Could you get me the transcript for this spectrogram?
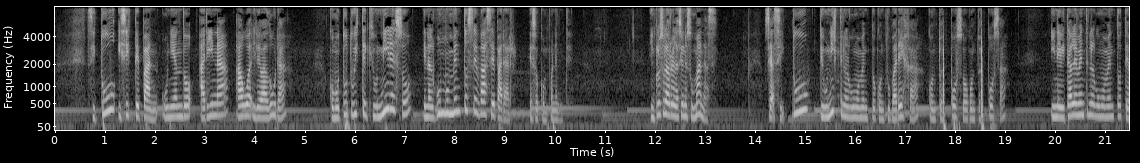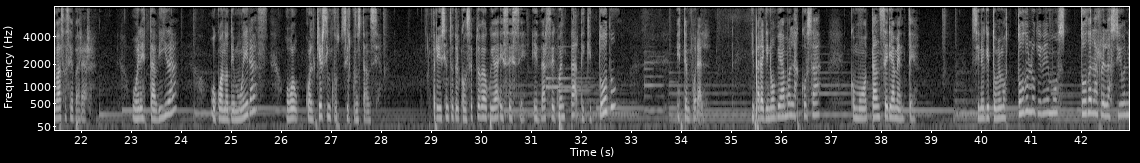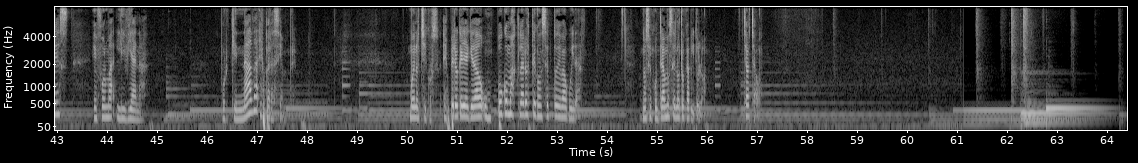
Si tú hiciste pan uniendo harina, agua y levadura, como tú tuviste que unir eso, en algún momento se va a separar esos componentes. Incluso las relaciones humanas. O sea, si tú te uniste en algún momento con tu pareja, con tu esposo o con tu esposa, inevitablemente en algún momento te vas a separar. O en esta vida, o cuando te mueras, o cualquier circunstancia. Pero yo siento que el concepto de vacuidad es ese, es darse cuenta de que todo es temporal. Y para que no veamos las cosas como tan seriamente, sino que tomemos todo lo que vemos, todas las relaciones, en forma liviana, porque nada es para siempre. Bueno chicos, espero que haya quedado un poco más claro este concepto de vacuidad. Nos encontramos en otro capítulo. Chao, chao.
